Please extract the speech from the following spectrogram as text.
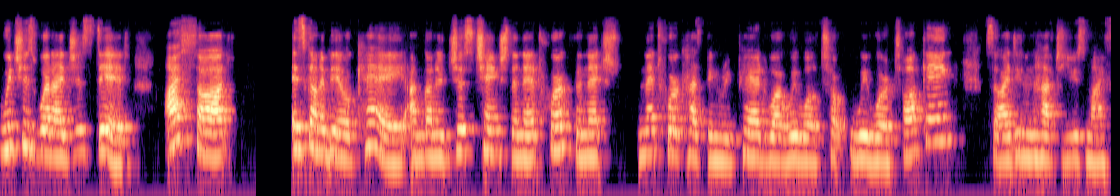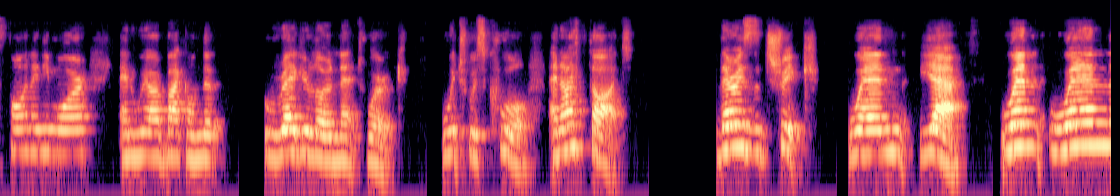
which is what I just did. I thought it's going to be okay. I'm going to just change the network. The net network has been repaired while we were we were talking, so I didn't have to use my phone anymore, and we are back on the regular network, which was cool. And I thought there is a trick when yeah when when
